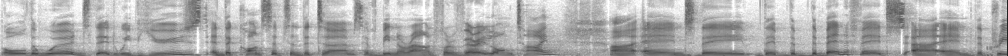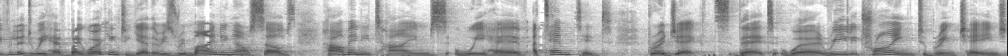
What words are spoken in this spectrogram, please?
all the words that we've used and the concepts and the terms have been around for a very long time. Uh, and the, the, the, the benefit uh, and the privilege we have by working together is reminding ourselves how many times we have attempted projects that were really trying to bring change.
